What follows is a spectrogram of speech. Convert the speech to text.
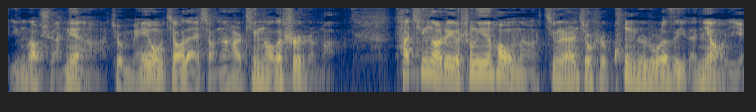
营造悬念啊，就没有交代小男孩听到的是什么。他听到这个声音后呢，竟然就是控制住了自己的尿意，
